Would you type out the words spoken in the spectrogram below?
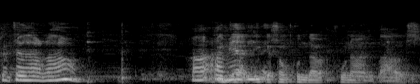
tota la raó. A, a i mi, que, i que són funda fonamentals.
